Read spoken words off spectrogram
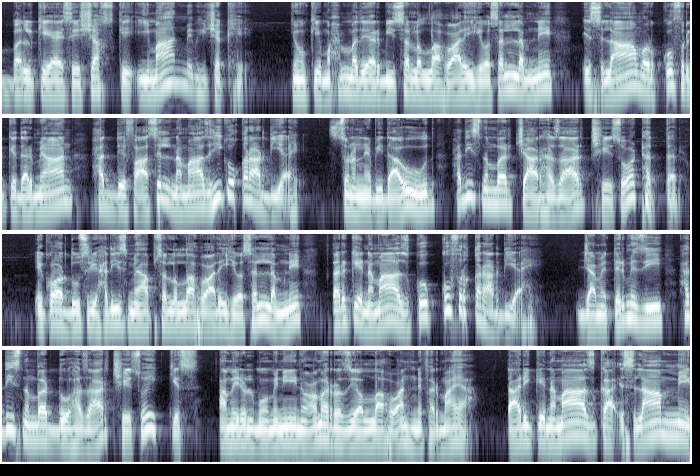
بلکہ ایسے شخص کے ایمان میں بھی شک ہے۔ کیونکہ محمد عربی صلی اللہ علیہ وسلم نے اسلام اور کفر کے درمیان حد فاصل نماز ہی کو قرار دیا ہے۔ سنن نبی داود حدیث نمبر چار ہزار چھ سو اٹھتر۔ ایک اور دوسری حدیث میں آپ صلی اللہ علیہ وسلم نے ترک نماز کو کفر قرار دیا ہے۔ جامع ترمزی حدیث نمبر دو ہزار چھ سو اکیس۔ امیر المومنین عمر رضی اللہ عنہ نے فرمایا، تاریخ نماز کا اسلام میں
